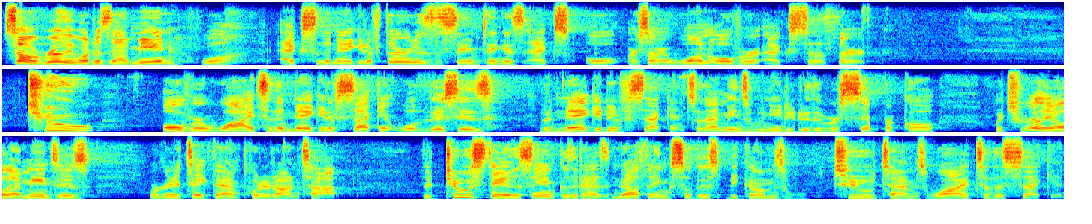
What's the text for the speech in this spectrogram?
So really, what does that mean? Well, x to the negative third is the same thing as x, or sorry, 1 over x to the third. 2 over y to the negative second, well this is the negative second, so that means we need to do the reciprocal, which really all that means is we're going to take that and put it on top. The 2 stay the same because it has nothing, so this becomes 2 times y to the second.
